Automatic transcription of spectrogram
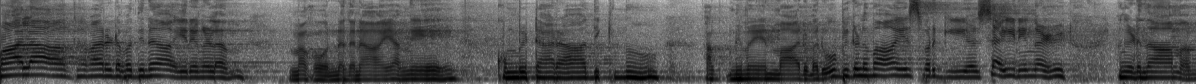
മാലാഖമാരുടെ പതിനായിരങ്ങളും മഹോന്നതനായ അങ്ങേ കുമ്പിട്ട് ആരാധിക്കുന്നു അഗ്നിമയന്മാരും അരൂപികളുമായ സ്വർഗീയ സൈന്യങ്ങൾ അങ്ങയുടെ നാമം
